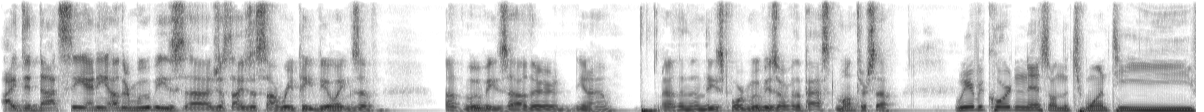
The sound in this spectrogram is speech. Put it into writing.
I did not see any other movies. Uh, just I just saw repeat viewings of of movies other you know other than these four movies over the past month or so. We're recording this on the 21st,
